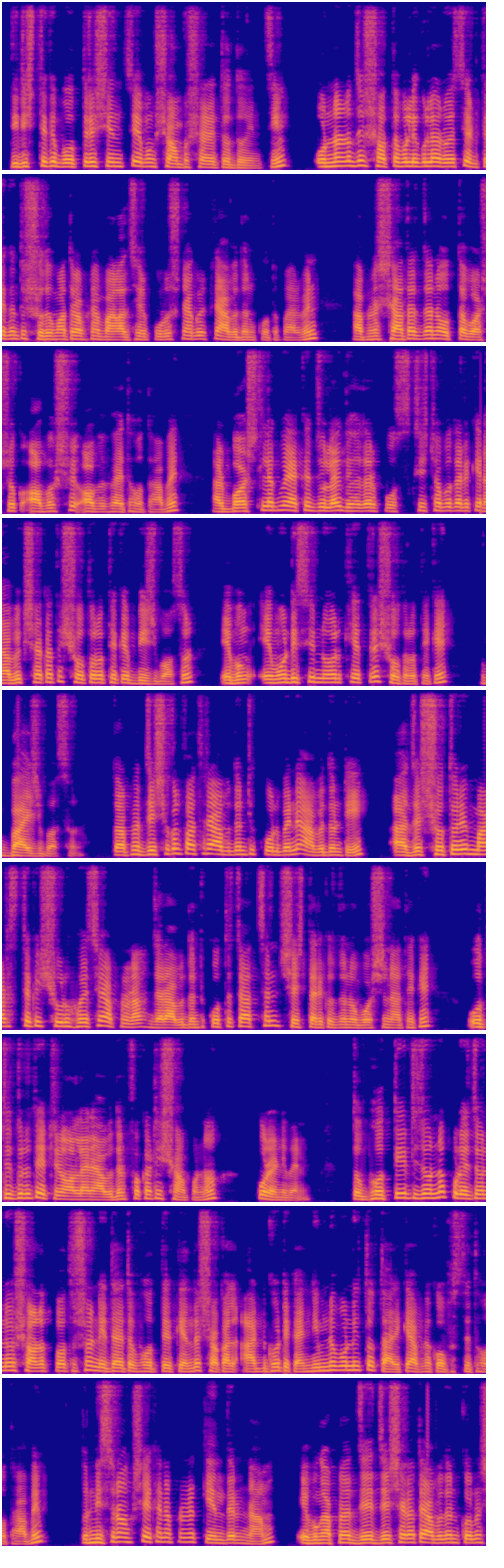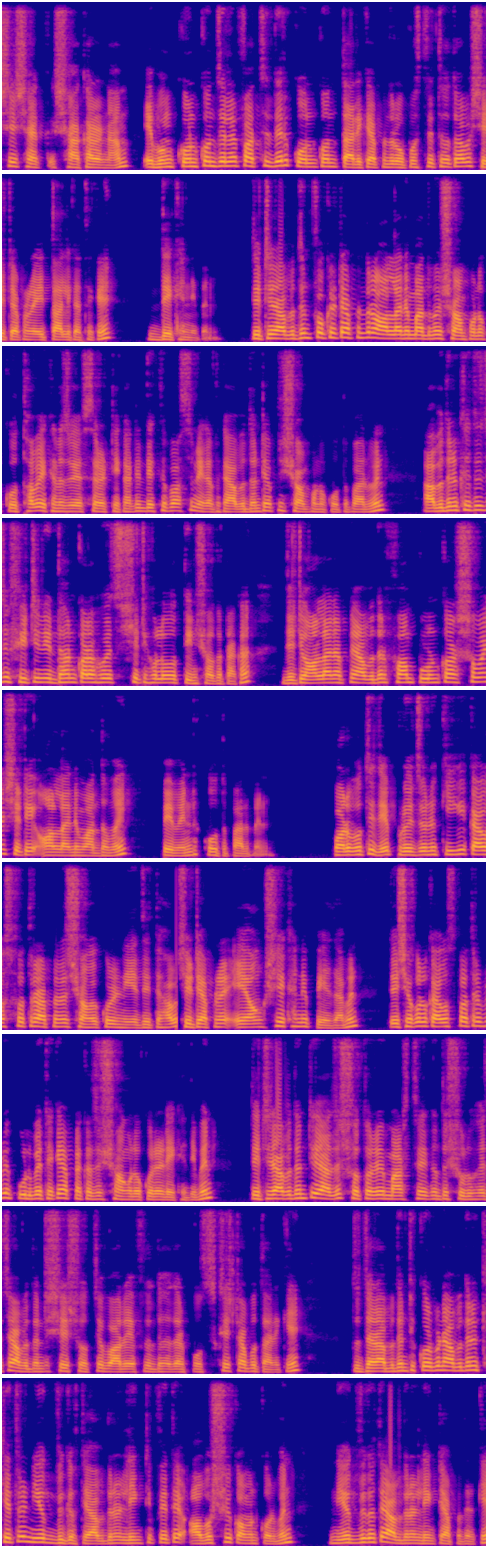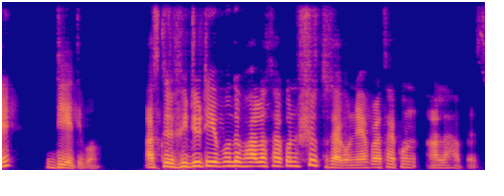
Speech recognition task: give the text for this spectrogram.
তিরিশ থেকে বত্রিশ ইঞ্চি এবং সম্প্রসারিত দুই ইঞ্চি। অন্যান্য যে শর্তাবলীগুলো রয়েছে, এটিতে কিন্তু শুধুমাত্র আপনার বাংলাদেশের পুরুষ নাগরিকরা আবেদন করতে পারবেন। আপনার সাঁতার জানা অত্যাবশ্যক অবশ্যই অবিবাহিত হতে হবে। আর বয়স লাগবে একে জুলাই দুই হাজার পঁচিশ খ্রিস্টাব্দ তারিখে নাবিক শাখাতে সতেরো থেকে বিশ বছর এবং এমওডিসি নোর ক্ষেত্রে সতেরো থেকে বাইশ বছর। তো আপনার যে সকল পাথরে আবেদনটি করবেন, আবেদনটি আজ সতেরোই মার্চ থেকে শুরু হয়েছে। আপনারা যারা আবেদনটি করতে চাচ্ছেন, শেষ তারিখের জন্য বসে না থেকে অতি দ্রুত এটির অনলাইনে আবেদন প্রকাশটি সম্পন্ন করে নেবেন। তো ভর্তির জন্য প্রয়োজনীয় সনদপত্র সহ নির্ধারিত ভর্তির কেন্দ্রে সকাল আট ঘটিকায় নিম্নবর্ণিত তারিখে আপনাকে উপস্থিত হতে হবে। তো নিচের অংশে এখানে আপনারা কেন্দ্রের নাম এবং আপনারা যে যে শাখাতে আবেদন করবেন সেই শাখার নাম এবং কোন কোন জেলার প্রার্থীদের কোন কোন তারিখে আপনাদের উপস্থিত হতে হবে সেটা আপনারা এই তালিকা থেকে দেখে নেবেন। এটির আবেদন প্রক্রিয়াটা আপনাদের অনলাইনের মাধ্যমে সম্পন্ন করতে হবে। এখানে যে ওয়েবসাইটের ঠিকানাটি দেখতে পাচ্ছেন, এখান থেকে আবেদনটি আপনি সম্পন্ন করতে পারবেন। আবেদনের ক্ষেত্রে যে ফিটি নির্ধারণ করা হয়েছে সেটি হলো তিনশত টাকা, যেটি অনলাইন আপনি আবেদন ফর্ম পূরণ করার সময় সেটি অনলাইনের মাধ্যমে পেমেন্ট করতে পারবেন। পরবর্তীতে প্রয়োজনীয় কি কি কাগজপত্র আপনাদের সঙ্গে করে নিয়ে যেতে হবে সেটি আপনারা এই অংশে এখানে পেয়ে যাবেন। তো এই সকল কাগজপত্র আপনি পূর্বে থেকে আপনার কাছে সংগ্রহ করে রেখে দিবেন। তো এটির আবেদনটি আজ সতেরোই মার্চ থেকে কিন্তু শুরু হয়েছে। আবেদনটি শেষ হচ্ছে বারো এপ্রিল দুই হাজার পঁচিশ খ্রিস্টাব্দ তারিখে। তো যারা আবেদনটি করবেন, আবেদনের ক্ষেত্রে নিয়োগ বিজ্ঞপ্তি, আবেদনের লিঙ্কটি পেতে অবশ্যই কমেন্ট করবেন। নিয়োগ বিজ্ঞপ্তি, আবেদনের লিঙ্কটি আপনাদেরকে দিয়ে দিব। আজকের ভিডিওটি এ পর্যন্ত ভালো থাকুন, সুস্থ থাকুন এরপর থাকুন। আল্লাহ হাফেজ।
